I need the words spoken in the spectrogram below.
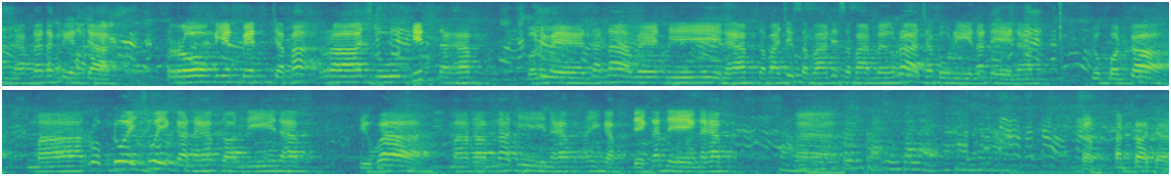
รย์นะครับและนักเรียนจากโรงเรียนเบญจมราชูทิศนะครับ บริเวณด้านหน้าเวทีนะครับ สมาชิกสภาเทศบาลเมืองราชบุรีนั่นเองนะครับ ทุกคนก็มาร่วมด้วยช่วยกันนะครับตอนนี้นะครับ ถือว่ามาทำหน้าที่นะครับให้กับเด็กนั่นเองนะครับค่ะอ่าเป็นของอินเตอร์แลนด์นะคะนะคะครับท่านก็จะ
